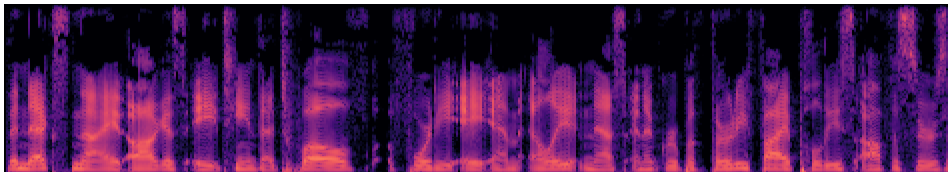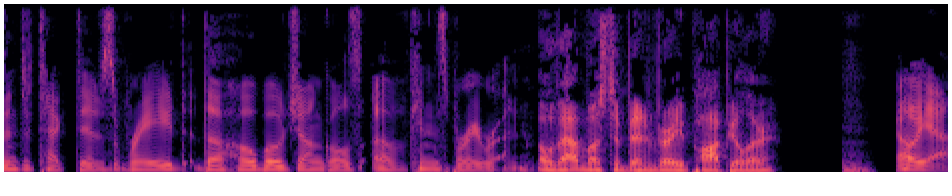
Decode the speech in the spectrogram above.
The next night, August 18th at 12:40 a.m., Eliot Ness and a group of 35 police officers and detectives raid the hobo jungles of Kingsbury Run. Oh, that must have been very popular. Oh yeah.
